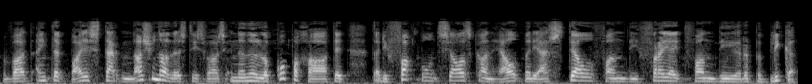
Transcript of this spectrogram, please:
wat eintlik baie sterk nasionalisties was en in hulle koppe gehad het dat die vakbond selfs kan help met die herstel van die vryheid van die republieke.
